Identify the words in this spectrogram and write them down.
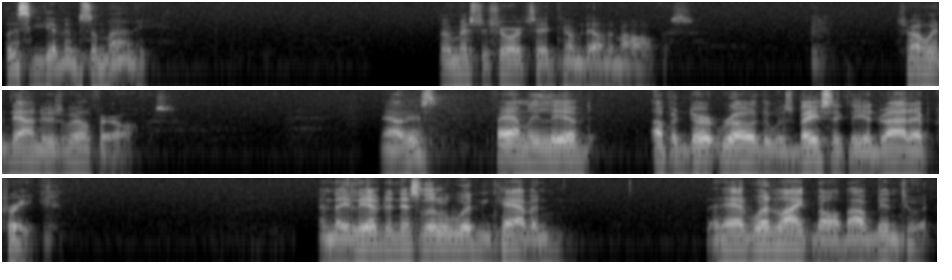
Let's give them some money. So Mr. Short said, Come down to my office. So I went down to his welfare office. Now, this family lived up a dirt road that was basically a dried up creek. And they lived in this little wooden cabin that had one light bulb. I've been to it.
